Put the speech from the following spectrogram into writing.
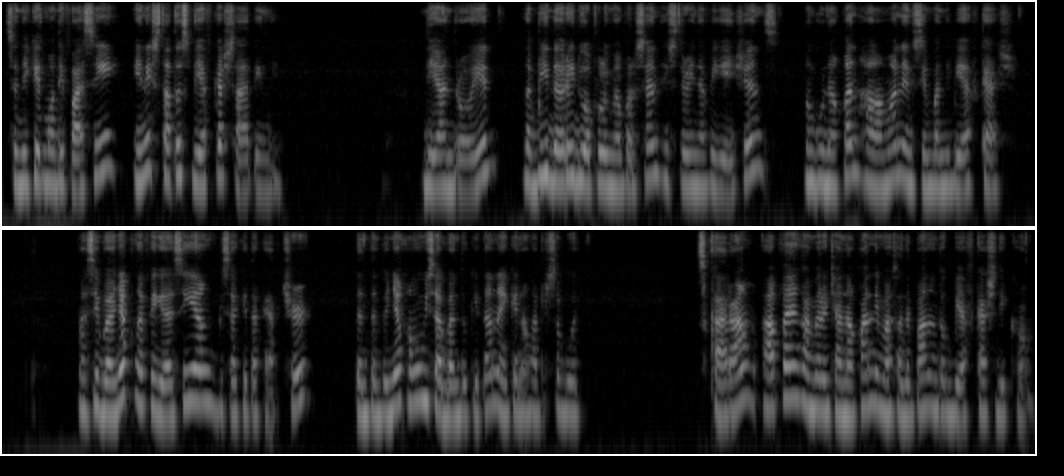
Sedikit motivasi, ini status BF Cache saat ini. Di Android, lebih dari 25% history navigations menggunakan halaman yang disimpan di BF Cache. Masih banyak navigasi yang bisa kita capture, dan tentunya kamu bisa bantu kita naikin angka tersebut. Sekarang, apa yang kami rencanakan di masa depan untuk BF Cache di Chrome?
